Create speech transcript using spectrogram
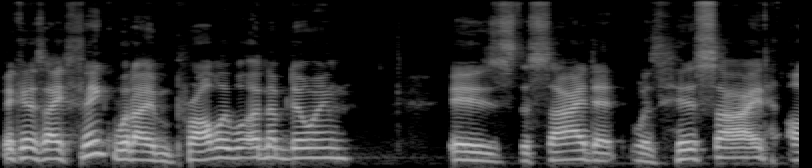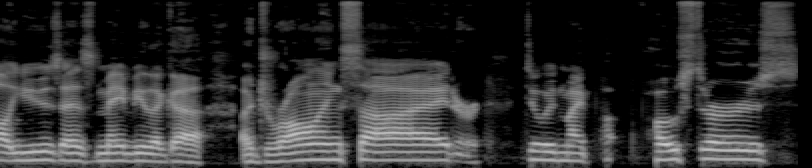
Because I think what I probably will end up doing is the side that was his side, I'll use as maybe like a, a drawing side or doing my posters,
